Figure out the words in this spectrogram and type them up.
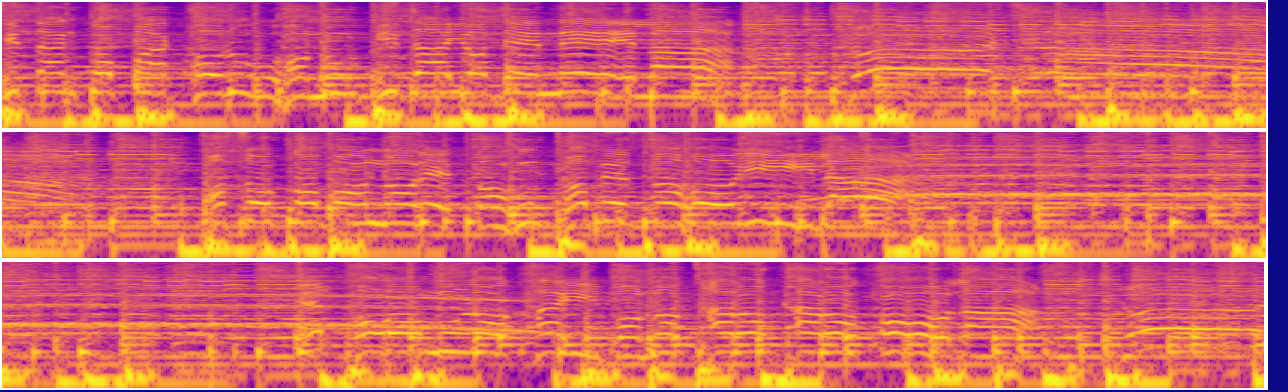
ସୀତାଙ୍କ ପାଖରୁ ହନୁ ବିଦାୟ ଦେନେଲା ଅଶୋକ ବନରେ ତହୁଁ ପ୍ରବେଶ ହୋଇ ଫଳମୂଳ ଖାଇ ବନ ଛାର ଖାର କଲା জয়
